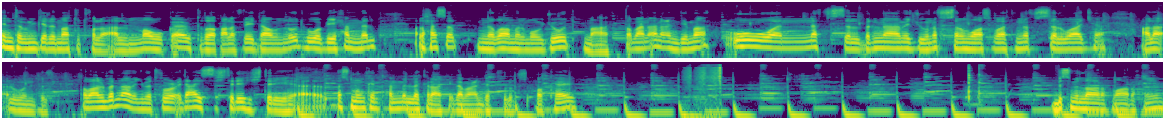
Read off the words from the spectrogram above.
انت بمجرد ما تدخل على الموقع وتضغط على free download هو بيحمل على حسب النظام الموجود معك. طبعا أنا عندي ماك وهو نفس البرنامج ونفس المواصفات ونفس الواجهة على الويندوز طبعا البرنامج مدفوع إذا عايز تشتريه اشتريه بس ممكن تحمل لك crack إذا ما عندك فلوس. أوكي؟ بسم الله الرحمن الرحيم.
